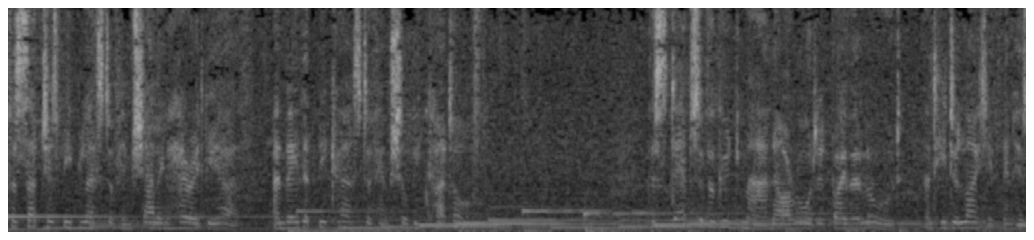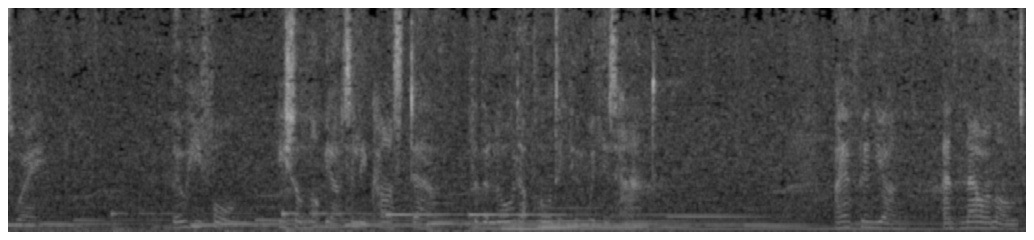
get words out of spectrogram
For such as be blessed of him shall inherit the earth, and they that be cursed of him shall be cut off. The steps of a good man are ordered by the Lord, and he delighteth in his way. Though he fall, he shall not be utterly cast down, for the Lord upholdeth him with his hand. I have been young, and now am old,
